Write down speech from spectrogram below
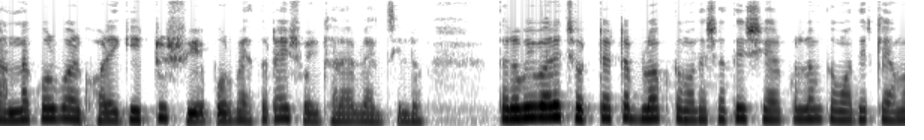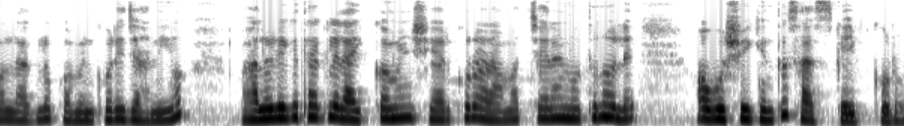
রান্না করব আর ঘরে গিয়ে একটু শুয়ে পড়ব, এতটাই শরীর খারাপ লাগছিল। তো রবিবারে ছোট্ট একটা ব্লগ তোমাদের সাথে শেয়ার করলাম। তোমাদের কেমন লাগল কমেন্ট করে জানিও। ভালো লেগে থাকলে লাইক কমেন্ট শেয়ার করো। আর আমার চ্যানেল নতুন হলে অবশ্যই কিন্তু সাবস্ক্রাইব করো।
